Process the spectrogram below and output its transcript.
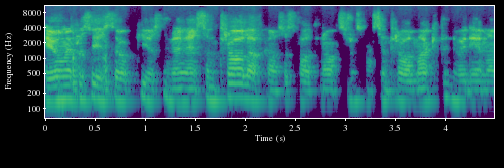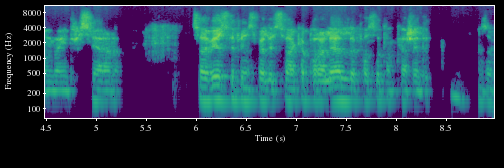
Jo, men precis. Och just den centrala afghanska staten också, som centralmakten, det var det man var intresserad av. Så visst, det finns väldigt starka paralleller, fast att de kanske inte, alltså,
